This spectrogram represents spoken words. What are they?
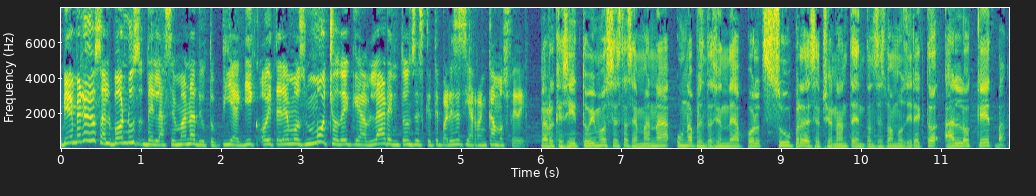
Bienvenidos al bonus de la semana de Utopía Geek. Hoy tenemos mucho de qué hablar, entonces, ¿qué te parece si arrancamos, Fede? Claro que sí, tuvimos esta semana una presentación de Apple súper decepcionante, entonces vamos directo a lo que vamos.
